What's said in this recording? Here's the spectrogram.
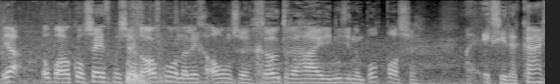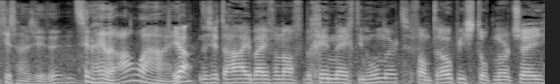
Ja, op alcohol, 70% alcohol. En daar liggen al onze grotere haaien die niet in een pot passen. Maar ik zie daar kaartjes aan zitten. Het zijn hele oude haaien. Ja, er zitten haaien bij vanaf begin 1900. Van tropisch tot Noordzee.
